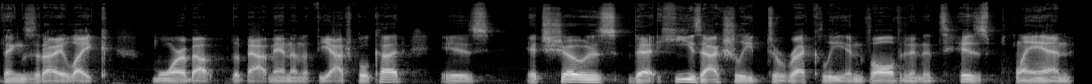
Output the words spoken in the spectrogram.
things that I like more about the Batman and the theatrical cut is it shows that he's actually directly involved in it. It's his plan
